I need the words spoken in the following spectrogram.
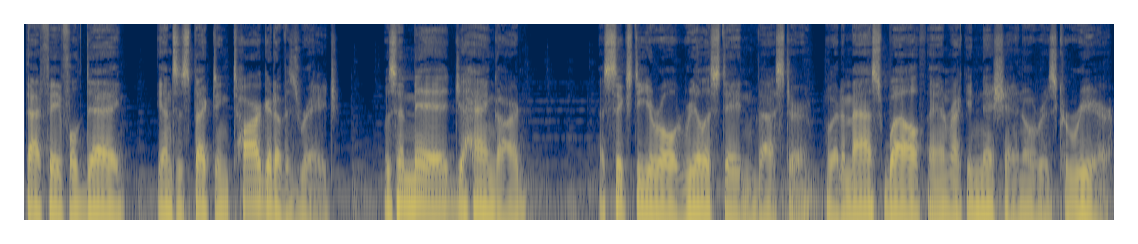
That fateful day, the unsuspecting target of his rage was Hamid Jahangard, a 60 year old real estate investor who had amassed wealth and recognition over his career.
